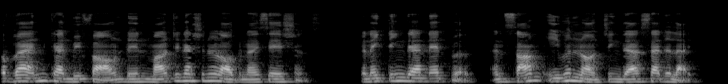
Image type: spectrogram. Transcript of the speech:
A WAN can be found in multinational organizations connecting their networks and some even launching their satellites.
